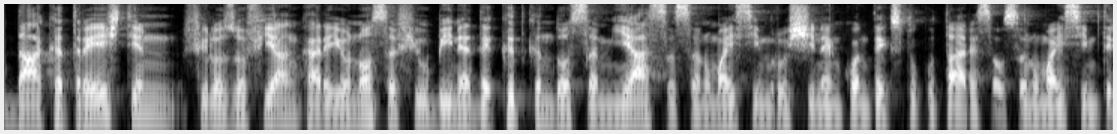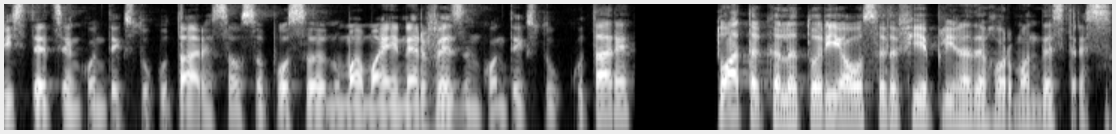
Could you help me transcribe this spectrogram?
Dacă trăiești în filozofia în care eu nu o să fiu bine decât când o să-mi iasă să nu mai simt rușine în contextul cu tare sau să nu mai simt tristețe în contextul cu tare sau să pot să nu mă mai enervez în contextul cu tare, toată călătoria o să fie plină de hormon de stres.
